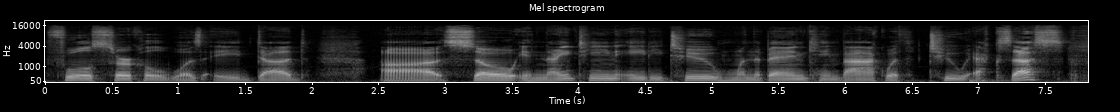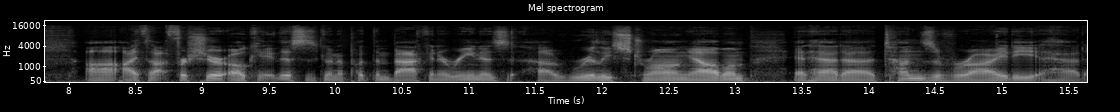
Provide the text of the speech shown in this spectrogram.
Fool's Circle, was a dud. Uh, so in 1982, when the band came back with 2XS, uh, I thought for sure, okay, this is going to put them back in arenas. A really strong album. It had uh, tons of variety. It had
